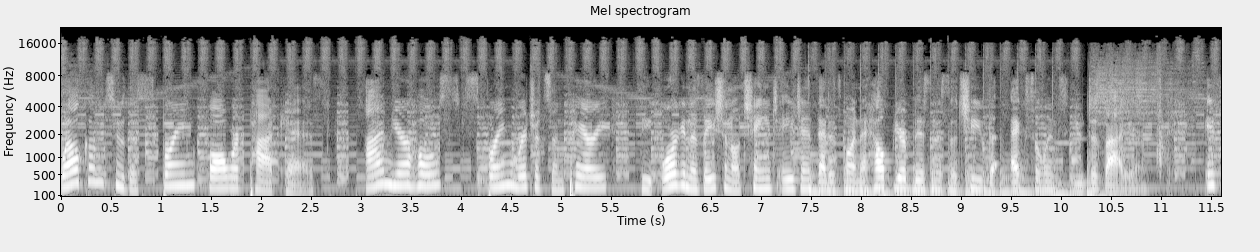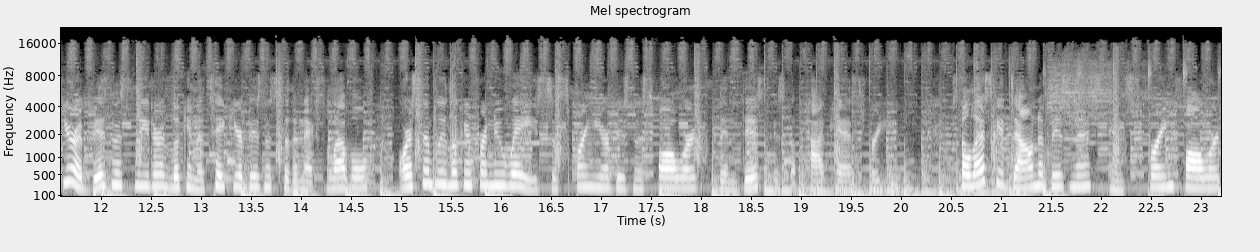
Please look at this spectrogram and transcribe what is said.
Welcome to the Spring Forward Podcast. I'm your host, Spring Richardson Perry, the organizational change agent that is going to help your business achieve the excellence you desire. If you're a business leader looking to take your business to the next level or simply looking for new ways to spring your business forward, then this is the podcast for you. So let's get down to business and spring forward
